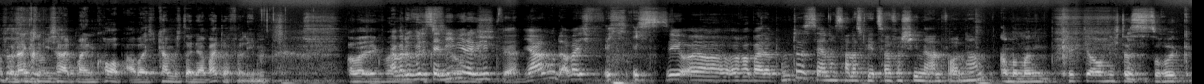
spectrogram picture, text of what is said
Und dann kriege ich halt meinen Korb, aber ich kann mich dann ja weiter verlieben. Aber, irgendwann Aber du würdest ja nie wieder geliebt werden. Ja gut, aber ich, ich, ich sehe euer, eure beide Punkte. Es ist sehr interessant, dass wir hier zwei verschiedene Antworten haben. Aber man kriegt ja auch nicht das zurück,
